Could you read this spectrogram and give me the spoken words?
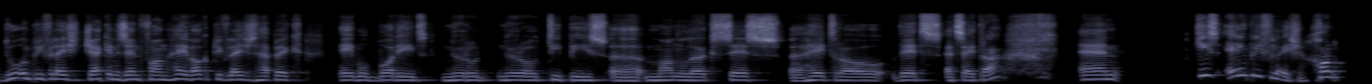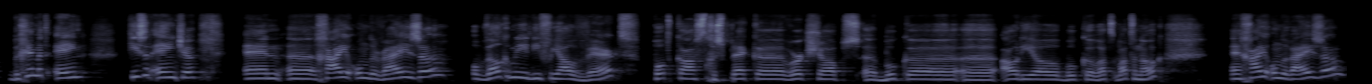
doe een privilege check in de zin van, hey, welke privileges heb ik? Able-bodied, neuro, neurotypisch, uh, mannelijk, cis, uh, hetero, wit, et cetera. En kies één privilege. Gewoon begin met één, kies er eentje en ga je onderwijzen op welke manier die voor jou werkt. Podcast, gesprekken, workshops, uh, boeken, uh, audio, boeken, wat, wat dan ook. En ga je onderwijzen,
